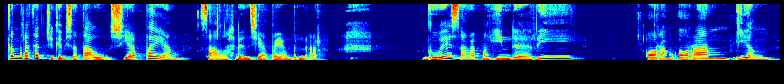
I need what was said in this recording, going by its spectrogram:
kan rakyat juga bisa tahu siapa yang salah dan siapa yang benar. Gue sangat menghindari orang-orang yang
